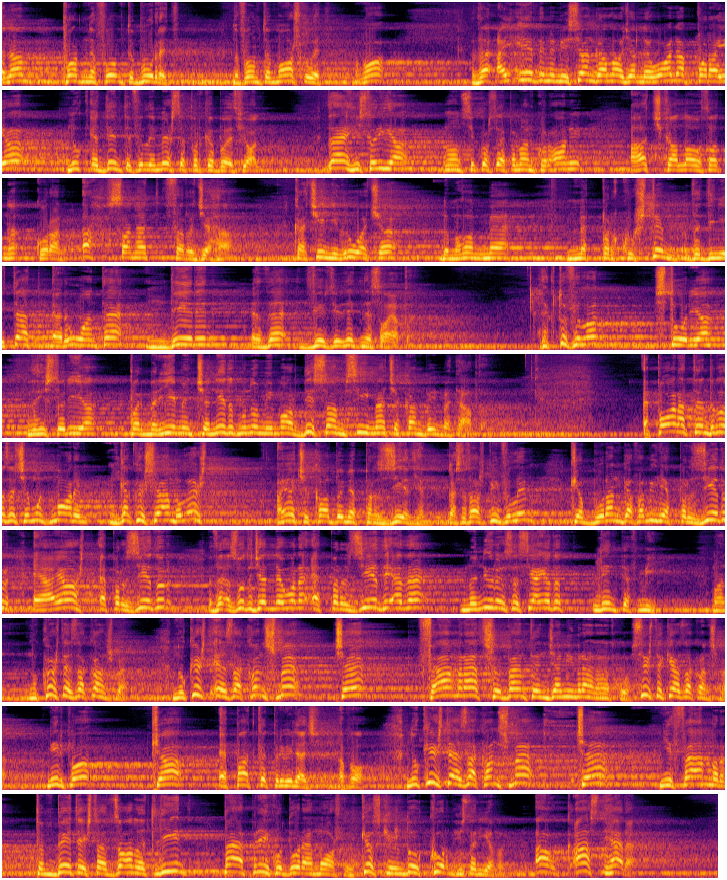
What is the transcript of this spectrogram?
por në formë të burrit, në formë të mashkullit, po, dhe ai irdhi me mision nga Allah xhelle ve ala, por ajo nuk e dinte fillimisht se për kë bëhet fjalë. Dhe historia, domethon sikurse e përmend Kurani, atë Çka Allahu thot në Kur'an? Ahsanat farjaha. Ka qenë një grua që, domethënë me me përkushtim dhe dinjitet e ruante nderin dhe virgjinitin e saj atë. Dhe këtu fillon storia dhe historia për Merjemin që ne do të mundohemi t'i marrim disa mësime që kanë të bëjnë me të. E para të nderuar që mund të marrim nga ky shembull është ajo që ka të bëjë me përzgjedhjen. Ngase thashë pi fillim, kjo buron nga familje e përzgjedhur, e ajo është e përzgjedhur dhe Zoti xhelle ve ala e përzgjedhi edhe mënyrën se si ajo do të lindte fmi. Ma, nuk është e zakonshme. Nuk është e zakonshme që femra të shërbente në xhami mrena në atë kohë. S'ishte kjo e zakonshme? Mirëpo, kjo e pat këtë privilegj. Apo, nuk ishte e zakonshme që një femër të mbetet shtatzanë dhe të lindë, pa e prekur dora e mashkullit. Kjo s'kish ndodhë kurrë në histori, dhe. A, asnjëherë.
